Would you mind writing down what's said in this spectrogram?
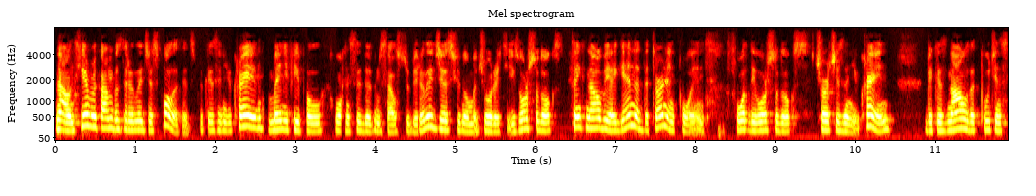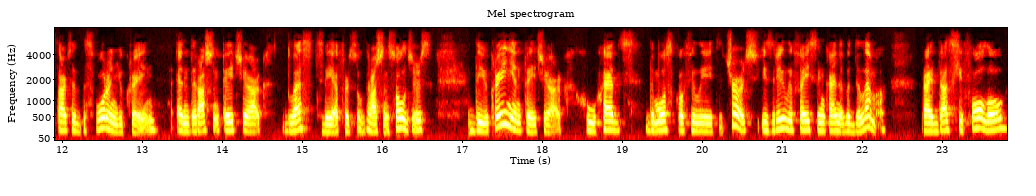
Now, and here we come with religious politics, because in Ukraine, many people who consider themselves to be religious, you know, majority is Orthodox. Think now we are again at the turning point for the Orthodox churches in Ukraine, because now that Putin started this war in Ukraine and the Russian patriarch blessed the efforts of the Russian soldiers, the Ukrainian patriarch who heads the Moscow affiliated church is really facing kind of a dilemma right? Does he follow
